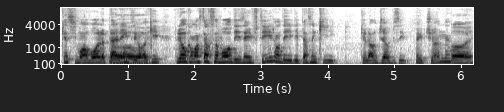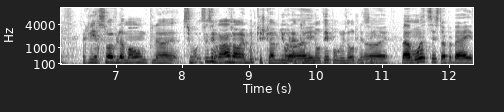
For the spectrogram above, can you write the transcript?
qu'est-ce qu'ils vont avoir, le planning. Ouais, puis c'est ouais. ok. Puis là, on commençait à recevoir des invités, genre des, des personnes qui, que leur job c'est Patreon. Bah ouais. Fait que là, ils reçoivent le monde, pis là, tu vois, ça c'est vraiment genre un bout que je suis comme yo, la Ouais. communauté pour eux autres, là, c'est. Ouais. Ben moi, tu sais, c'est un peu pareil.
